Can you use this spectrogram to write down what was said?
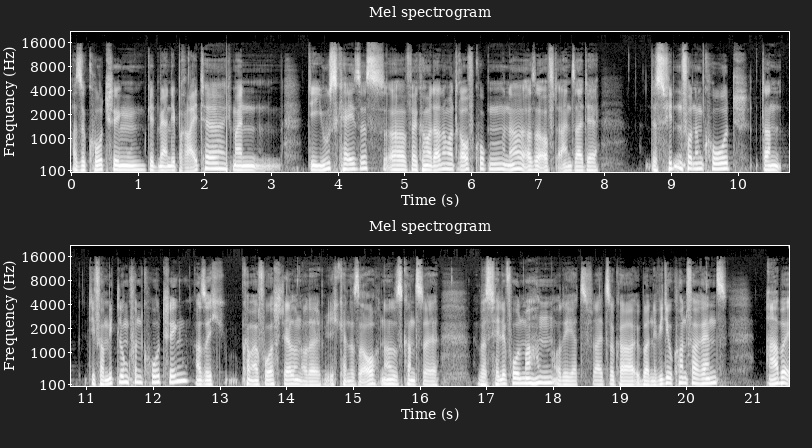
Also Coaching geht mehr in die Breite. Ich meine, die Use Cases, äh, vielleicht können wir da nochmal drauf gucken. Ne? Also auf der einen Seite das Finden von einem Code, dann die Vermittlung von Coaching. Also ich kann mir vorstellen, oder ich kenne das auch, ne? das kannst du übers Telefon machen oder jetzt vielleicht sogar über eine Videokonferenz. Aber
